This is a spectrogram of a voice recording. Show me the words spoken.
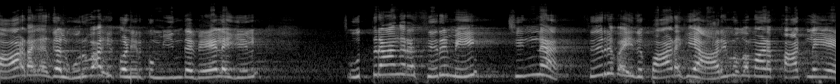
பாடகர்கள் உருவாகி கொண்டிருக்கும் இந்த வேளையில் உத்ராங்கிற சிறுமி சின்ன சிறு வயது பாடகிய அறிமுகமான பாட்டிலேயே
